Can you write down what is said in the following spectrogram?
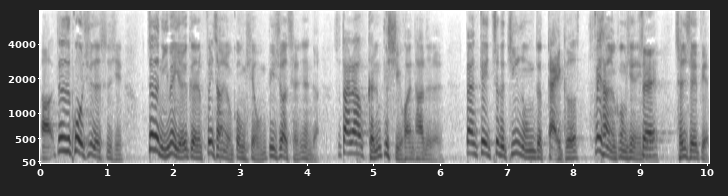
啊，这是过去的事情。这个里面有一个人非常有贡献，我们必须要承认的，是大家可能不喜欢他的人，但对这个金融的改革非常有贡献的一个人，陈水扁。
